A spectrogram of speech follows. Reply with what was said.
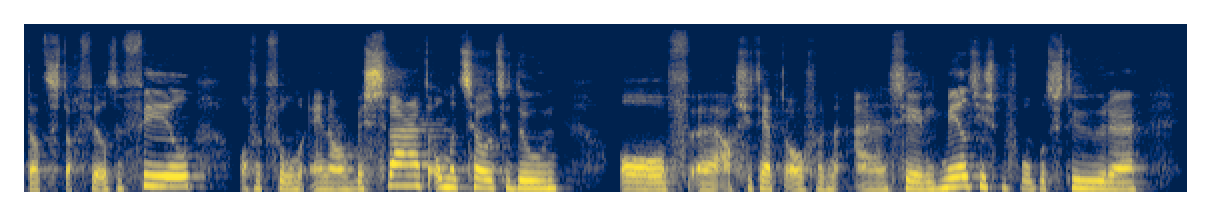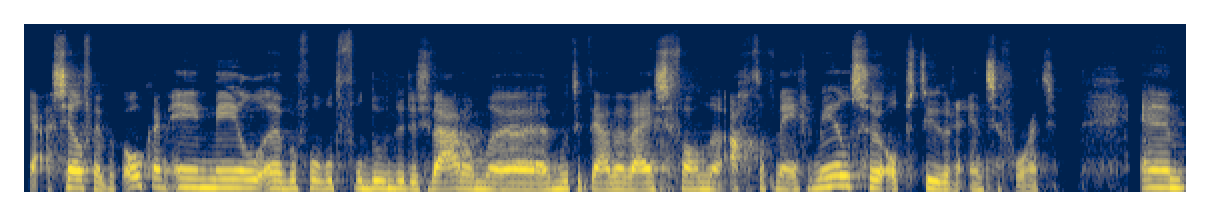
dat is toch veel te veel. Of ik voel me enorm bezwaard om het zo te doen. Of uh, als je het hebt over een, een, eh, serie mailtjes bijvoorbeeld sturen. Ja, zelf heb ik ook aan één mail uh, bijvoorbeeld voldoende. Dus waarom moet ik daar bij wijze van acht of negen mails opsturen enzovoort. En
